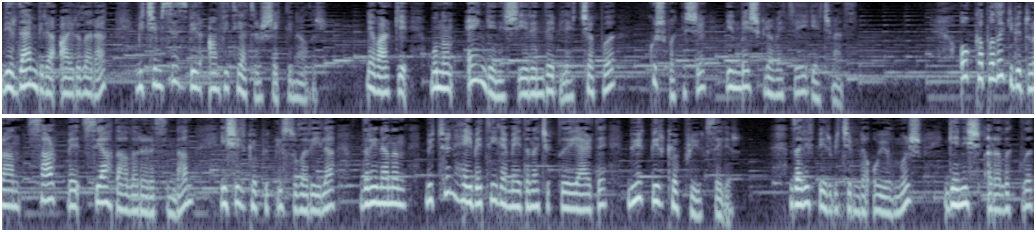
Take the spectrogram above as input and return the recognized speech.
birdenbire ayrılarak biçimsiz bir amfiteyatr şeklini alır. Ne var ki bunun en geniş yerinde bile çapı kuş bakışı 25 kilometreyi geçmez. O kapalı gibi duran sarp ve siyah dağlar arasından yeşil köpüklü sularıyla Drina'nın bütün heybetiyle meydana çıktığı yerde büyük bir köprü yükselir. Zarif bir biçimde oyulmuş, geniş aralıklı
